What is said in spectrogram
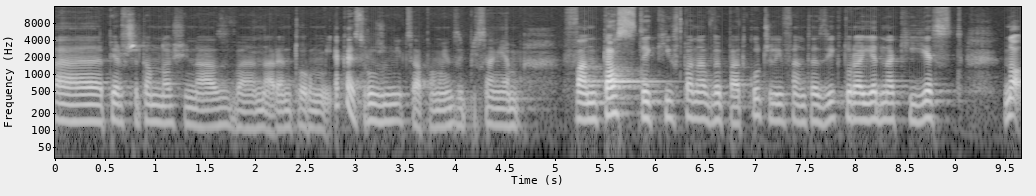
E, pierwszy tom nosi nazwę Narenturm. Jaka jest różnica pomiędzy pisaniem fantastyki w Pana wypadku, czyli fantazji, która jednak jest no,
